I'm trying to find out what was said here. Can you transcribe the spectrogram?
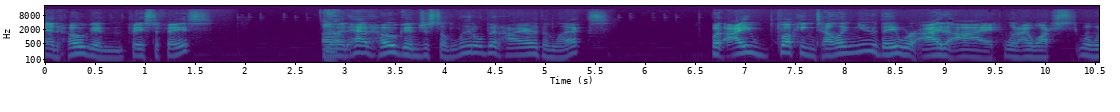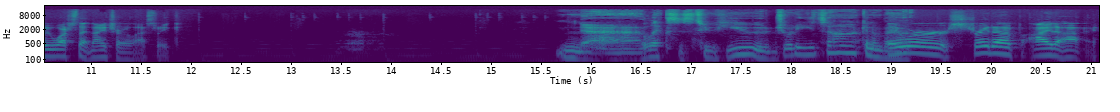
and Hogan face to face, um, Yeah. it had Hogan just a little bit higher than Lex. But I fucking telling you, they were eye to eye when I watched when we watched that Nitro last week. Nah, Lex is too huge. What are you talking about? They were straight up eye to eye.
